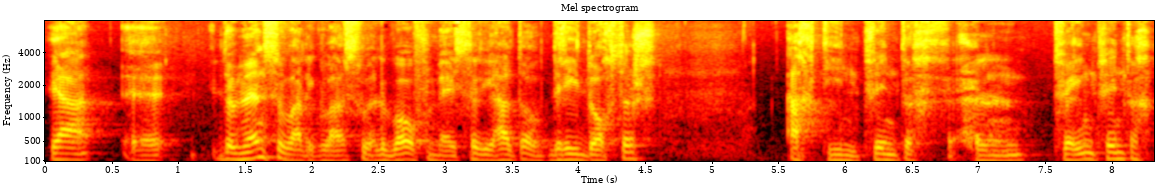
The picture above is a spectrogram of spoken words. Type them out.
ja, uh, de mensen waar ik was, de bovenmeester, die had ook drie dochters. 18, 20 en 22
